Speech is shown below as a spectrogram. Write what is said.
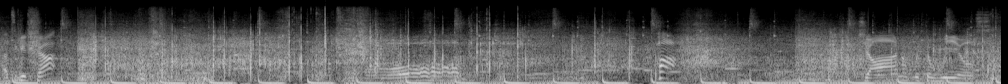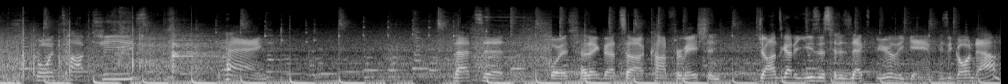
That's a good shot. Oh. Pop. John with the wheels. Going top cheese. Hang. That's it. Boys, I think that's uh, confirmation. John's got to use this in his next beer league game. Is it going down?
